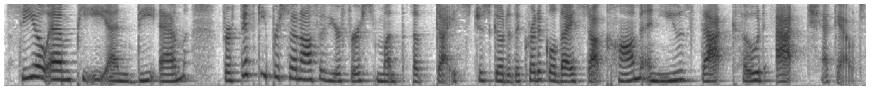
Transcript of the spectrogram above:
C O M P E N D M, for 50% off of your first month of dice. Just go to thecriticaldice.com and use that code at checkout.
